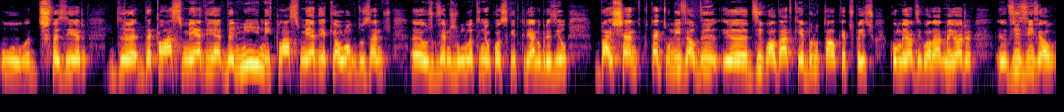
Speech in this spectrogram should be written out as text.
o desfazer de, da classe média, da mini classe média que ao longo dos anos uh, os governos Lula tinham conseguido criar no Brasil, baixando, portanto, o nível de uh, desigualdade que é brutal, que é dos países com maior desigualdade, maior uh, visível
